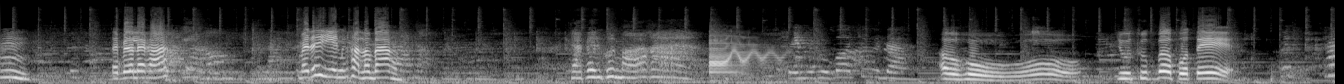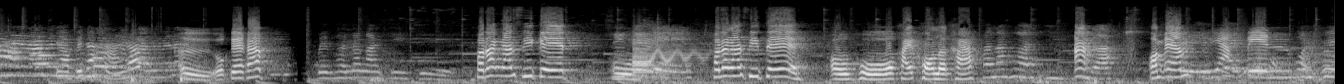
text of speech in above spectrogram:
อืมอยากเป็นอะไรคะ ไม่ได้ยินค่ะดังๆอยากเป็นคุณหมอค่ะ เป็นยูทูบเบอร์ชื่อดังโอ้โห ยูทูบเบอร์โปเต้ อยากเป็นทหารครับ เออ โอเคครับ เป็นพนักงานซีเจพนักงานซีเกตโอ้ พนักงานซีเจโอ้โหขายของเหรอคะพนักงานอีอะออมแอม อยากเป็นคุณครู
